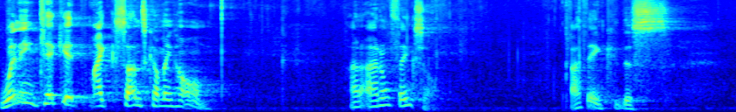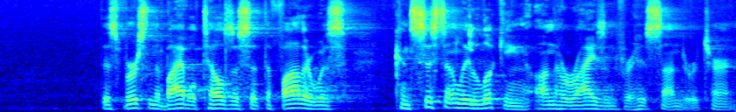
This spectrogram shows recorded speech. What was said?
winning ticket, my son's coming home. I, I don't think so. I think this, this verse in the Bible tells us that the father was consistently looking on the horizon for his son to return.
